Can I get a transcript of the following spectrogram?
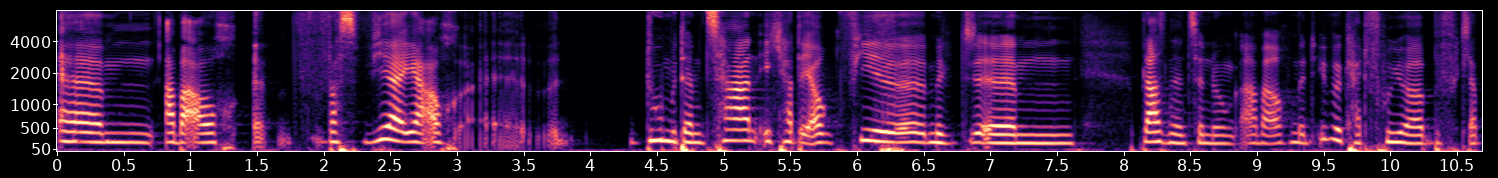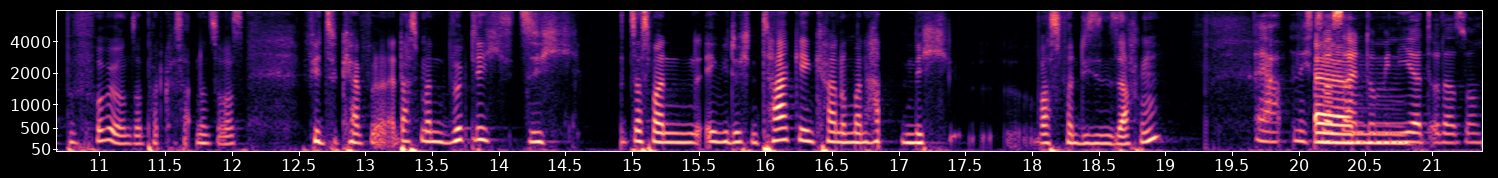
Ähm, aber auch, äh, was wir ja auch, äh, du mit deinem Zahn, ich hatte ja auch viel äh, mit ähm, Blasenentzündung, aber auch mit Übelkeit früher, ich glaube, bevor wir unseren Podcast hatten und sowas, viel zu kämpfen. Dass man wirklich sich, dass man irgendwie durch den Tag gehen kann und man hat nicht was von diesen Sachen. Ja, nichts, was einen Ähm, dominiert oder so.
